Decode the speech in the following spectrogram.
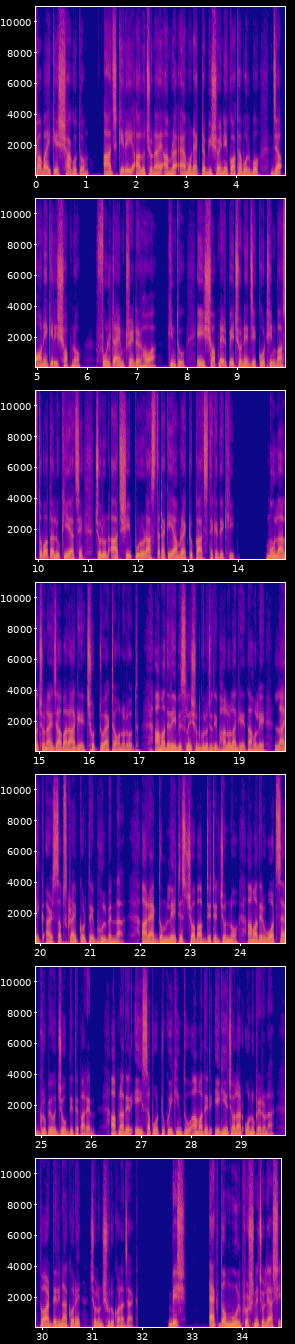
সবাইকে স্বাগতম। আজকের এই আলোচনায় আমরা এমন একটা বিষয় নিয়ে কথা বলব যা অনেকেরই স্বপ্ন ফুল টাইম ট্রেডার হওয়া। কিন্তু এই স্বপ্নের পেছনে যে কঠিন বাস্তবতা লুকিয়ে আছে, চলুন আজ সেই পুরো রাস্তাটাকেই আমরা একটু কাছ থেকে দেখি। মূল আলোচনায় যাবার আগে ছোট্ট একটা অনুরোধ। আমাদের এই বিশ্লেষণগুলো যদি ভালো লাগে, তাহলে লাইক আর সাবস্ক্রাইব করতে ভুলবেন না। আর একদম লেটেস্ট সব আপডেটের জন্য আমাদের হোয়াটসঅ্যাপ গ্রুপেও যোগ দিতে পারেন। আপনাদের এই সাপোর্টটুকুই কিন্তু আমাদের এগিয়ে চলার অনুপ্রেরণা। তো আর দেরি না করে চলুন শুরু করা যাক। বেশ, একদম মূল প্রশ্নে চলে আসি।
